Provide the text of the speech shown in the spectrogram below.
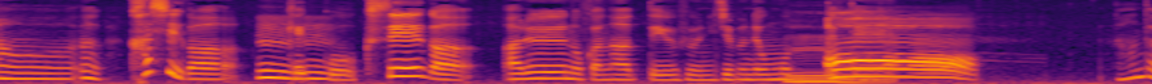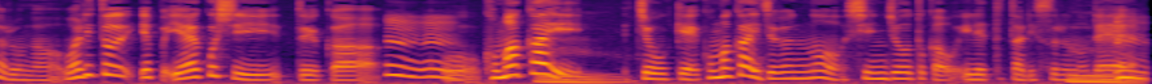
あーなんか歌詞がうんうん結構癖があるのかなっていうふうに自分で思ってうん。て、あなんだろうな。割とやっぱややこしいというかあ、、うんうん。こう細かいうん。情景細かい自分の心情とかを入れてたりするのうんで、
